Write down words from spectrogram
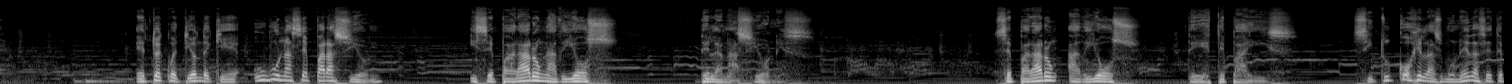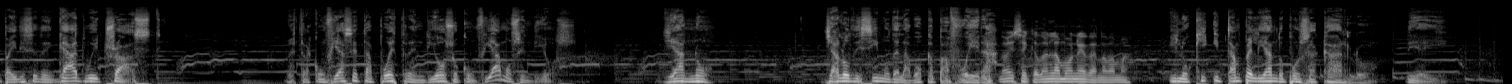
Esto es cuestión de que hubo una separación y separaron a Dios de las naciones. Separaron a Dios de este país. Si tú coges las monedas de este país, dice de God we trust. Nuestra confianza está puesta en Dios o confiamos en Dios. Ya no. Ya lo decimos de la boca para afuera. No, y se quedó en la moneda nada más. Y, lo, y están peleando por sacarlo de ahí.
